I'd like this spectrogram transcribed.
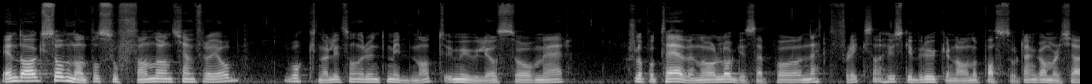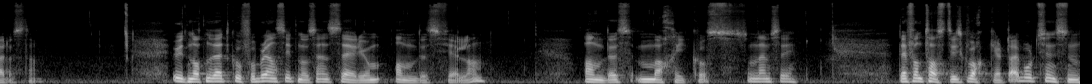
En dag sovner han på sofaen når han kommer fra jobb. Våkner litt sånn rundt midnatt. Umulig å sove mer. Slår på TV-en og logger seg på Netflix. Han husker brukernavn og passord til en gammel kjæreste. Uten at han vet hvorfor, blir han sittende og se en serie om Andesfjellene. Andes Maricos, som de sier. Det er fantastisk vakkert der borte, syns han.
